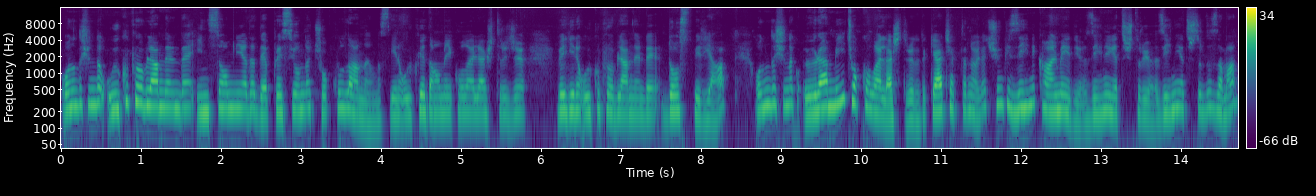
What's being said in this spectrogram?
Onun dışında uyku problemlerinde, insomniyada, depresyonda çok kullandığımız, yine uykuya dalmayı kolaylaştırıcı ve yine uyku problemlerinde dost bir yağ. Onun dışında öğrenmeyi çok kolaylaştırıyor dedik. Gerçekten öyle. Çünkü zihni kalme ediyor, zihni yatıştırıyor. Zihni yatıştırdığı zaman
